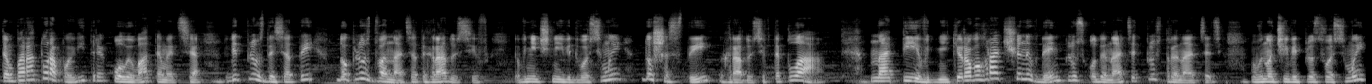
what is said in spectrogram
температура повітря коливатиметься від плюс 10 до плюс 12 градусів, в нічній від 8 до 6 градусів тепла. На півдні Кіровоградщини в день плюс 11 плюс 13, вночі від плюс 8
